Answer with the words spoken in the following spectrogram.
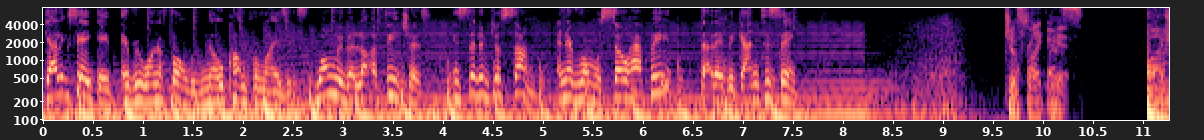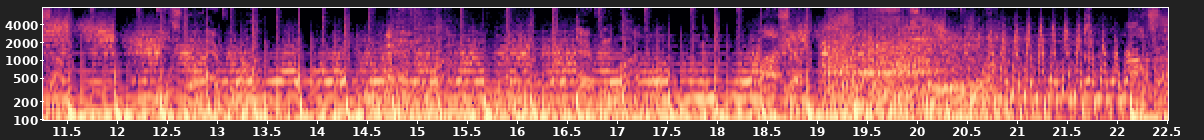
Galaxy A gave everyone a phone with no compromises, one with a lot of features, instead of just some. And everyone was so happy that they began to sing. Just like this. Awesome is for everyone. Everyone. Everyone. Awesome is for everyone. Awesome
